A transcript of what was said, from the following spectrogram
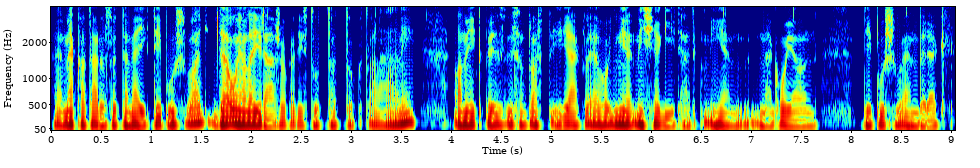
meghatározod, hogy te melyik típus vagy, de olyan leírásokat is tudtatok találni, amik viszont azt írják le, hogy mi, mi segíthet milyen meg olyan típusú emberek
